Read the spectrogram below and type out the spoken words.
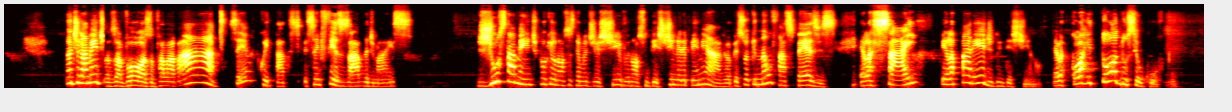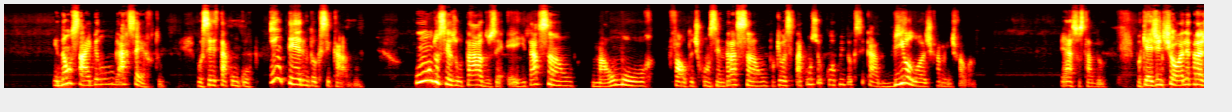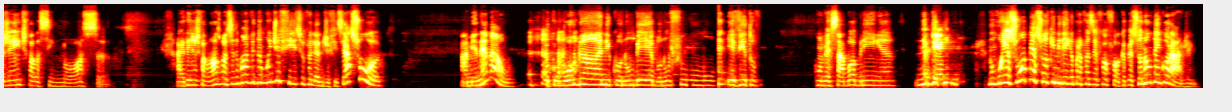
Antigamente, os avós não falavam, ah, você, coitada, você é enfesada demais. Justamente porque o nosso sistema digestivo, o nosso intestino, ele é permeável. A pessoa que não faz fezes, ela sai pela parede do intestino. Ela corre todo o seu corpo e não sai pelo lugar certo. Você está com o corpo inteiro intoxicado. Um dos resultados é irritação, mau humor, falta de concentração, porque você está com o seu corpo intoxicado, biologicamente falando. É assustador. Porque a gente olha pra gente e fala assim, nossa. Aí tem gente que fala, nossa, mas você tem uma vida muito difícil. Eu falei, difícil é a sua. A minha não é não. Eu como orgânico, não bebo, não fumo, evito conversar abobrinha. Ninguém, não conheço uma pessoa que me liga para fazer fofoca. A pessoa não tem coragem.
